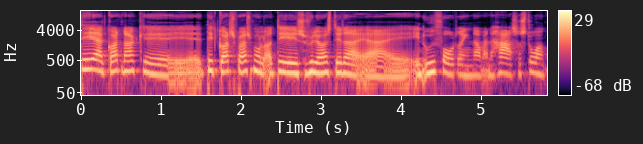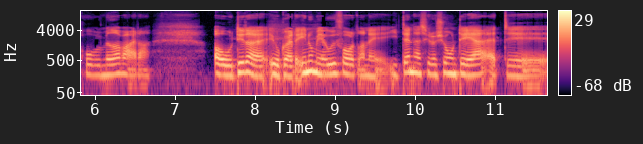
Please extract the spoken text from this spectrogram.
det er godt nok øh, det er et godt spørgsmål, og det er selvfølgelig også det, der er øh, en udfordring, når man har så stor en gruppe medarbejdere. Og det, der jo gør det endnu mere udfordrende i den her situation, det er, at øh,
